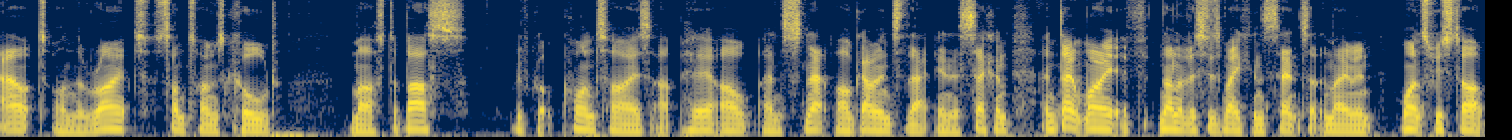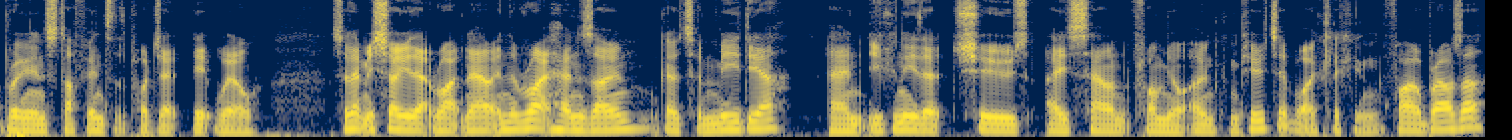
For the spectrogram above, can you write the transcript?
out on the right, sometimes called master bus. We've got quantize up here I'll, and snap. I'll go into that in a second. And don't worry if none of this is making sense at the moment. Once we start bringing stuff into the project, it will. So let me show you that right now. In the right hand zone, go to media and you can either choose a sound from your own computer by clicking file browser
